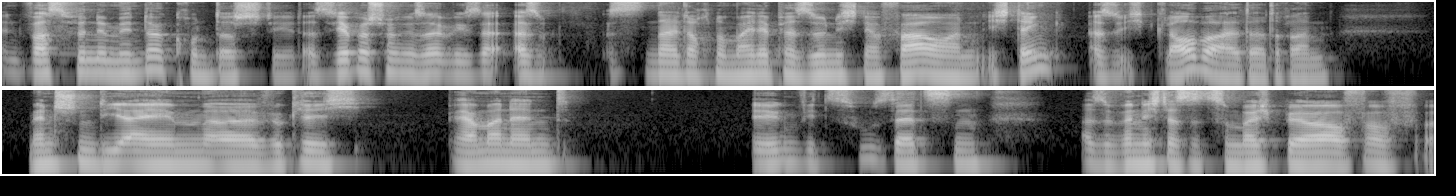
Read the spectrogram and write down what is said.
in was für einem Hintergrund das steht. Also, ich habe ja schon gesagt, wie gesagt, also, es sind halt auch nur meine persönlichen Erfahrungen. Ich denke, also, ich glaube halt daran. Menschen, die einem äh, wirklich permanent irgendwie zusetzen. Also, wenn ich das jetzt zum Beispiel auf, auf, äh,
